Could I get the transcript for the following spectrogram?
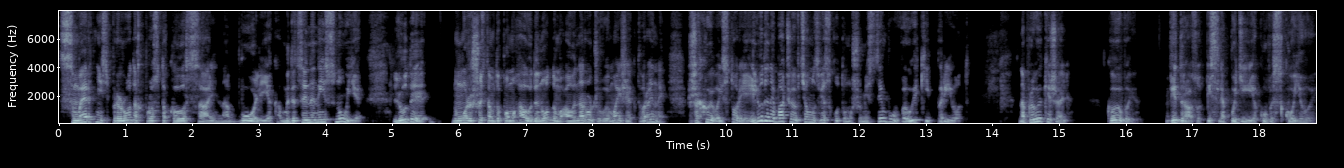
Смертність в природах просто колосальна, болі, яка медицини не існує. Люди. Ну, може, щось там допомагали один одному, але народжували майже як тварини. Жахлива історія. І люди не бачили в цьому зв'язку, тому що між цим був великий період. На превеликий жаль, коли ви відразу після події, яку ви скоїли,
